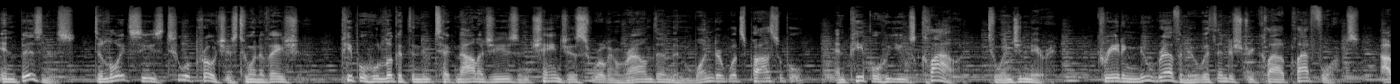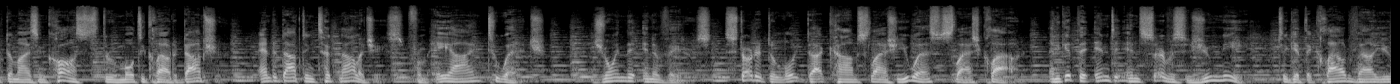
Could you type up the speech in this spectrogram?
In business, Deloitte sees two approaches to innovation people who look at the new technologies and changes swirling around them and wonder what's possible, and people who use cloud to engineer it, creating new revenue with industry cloud platforms, optimizing costs through multi cloud adoption, and adopting technologies from AI to edge. Join the innovators. Start at Deloitte.com slash US slash cloud and get the end to end services you need to get the cloud value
